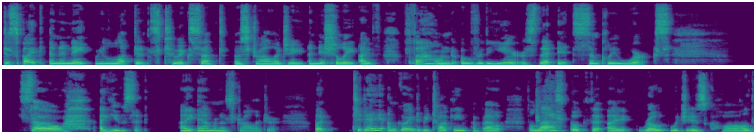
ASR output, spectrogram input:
Despite an innate reluctance to accept astrology initially, I've found over the years that it simply works. So I use it. I am an astrologer. But today I'm going to be talking about the last book that I wrote, which is called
